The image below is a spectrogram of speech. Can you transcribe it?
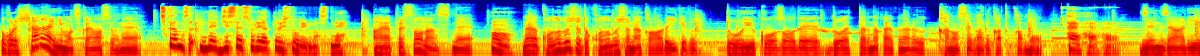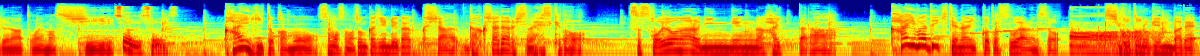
これ社内にも使えますよね。使います。で、実際それやってる人もいますね。あ、やっぱりそうなんですね。うん。なんかこの部署とこの部署仲悪いけど、どういう構造でどうやったら仲良くなる可能性があるかとかもはいはいはい。全然あり得るなと思いますし、そうです、そうです。会議とかもそもそも文化人類学者、学者である必要ないですけど、そ素養のある人間が入ったら、会話できてないことすごいあるんですよ。仕事の現場で、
